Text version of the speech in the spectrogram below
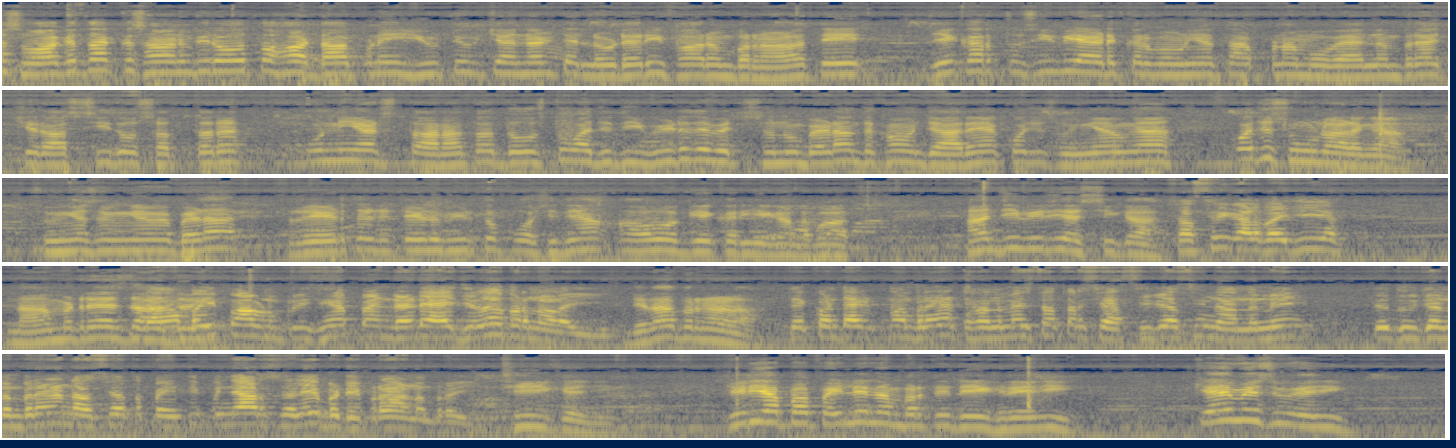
ਤਾਂ ਸਵਾਗਤ ਹੈ ਕਿਸਾਨ ਵੀਰੋ ਤੁਹਾਡਾ ਆਪਣੇ YouTube channel Dhillon dairy farm Barnala ਤੇ। ਜੇਕਰ ਤੁਸੀਂ ਵੀ ਐਡ ਕਰਵਾਉਣੀ ਆ ਤਾਂ ਆਪਣਾ ਮੋਬਾਈਲ ਨੰਬਰ ਹੈ 8427 19817 ਤਾਂ ਦੋਸਤੋ ਅੱਜ ਦੀ ਵੀਡੀਓ ਦੇ ਵਿੱਚ ਤੁਹਾਨੂੰ ਬੈੜਾਂ ਦਿਖਾਉਣ ਜਾ ਰਹੇ ਹਾਂ ਕੁਝ ਸੂਈਆਂ ਹੋਈਆਂ ਕੁਝ ਸੂਣ ਵਾਲੀਆਂ। ਸੂਈਆਂ ਸੂਈਆਂ ਵਿੱਚ ਬੈੜਾ ਰੇਟ ਤੇ ਡਿਟੇਲ ਵੀਰ ਤੋਂ ਪੁੱਛਦੇ ਹਾਂ ਆਓ ਅੱਗੇ ਕਰੀਏ ਗੱਲਬਾਤ। ਹਾਂਜੀ ਵੀਰ ਜੀ ਸਤਿ ਸ਼੍ਰੀ ਅਕਾਲ। ਸਤਿ ਸ੍ਰੀ ਅਕਾਲ ਬਾਈ ਜੀ। ਨਾਮ ਐਡਰੈਸ ਦੱਸ ਨਾਮ ਦਿਓ ਬਾਈ। ਭਾਵਨਪ੍ਰੀਤ ਸਿੰਘ ਪਿੰਡ ਹੈ ਜ਼ਿਲ੍ਹਾ ਬਰਨਾਲਾ ਜੀ। ਜ਼ਿਲ੍ਹਾ ਬਰਨਾਲਾ। ਤੇ ਕੰਟੈਕਟ ਨੰਬਰ ਹੈ 9877868299 ਤੇ ਦੂਜਾ ਨੰਬਰ ਹੈ 973550 ਸਲੇ ਵੱਡੇ ਭਰਾ ਨੰਬਰ ਹੈ ਜੀ। ਠੀਕ ਹੈ ਜੀ। ਜਿਹੜੀ ਆਪਾਂ ਪਹਿਲੇ ਨੰਬਰ ਤੇ ਦੇਖ ਰਹੇ ਜੀ ਕਿਵੇਂ ਸੂਏ ਜੀ?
